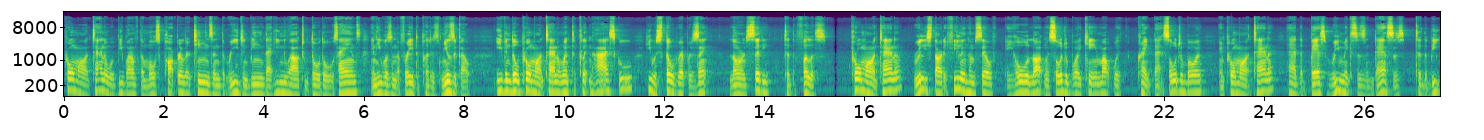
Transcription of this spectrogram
Pro Montana would be one of the most popular teens in the region, being that he knew how to throw those hands and he wasn't afraid to put his music out. Even though Pro Montana went to Clinton High School, he would still represent Laurens City to the fullest. Pro Montana really started feeling himself a whole lot when Soulja Boy came out with Crank That Soulja Boy, and Pro Montana had the best remixes and dances to the beat.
